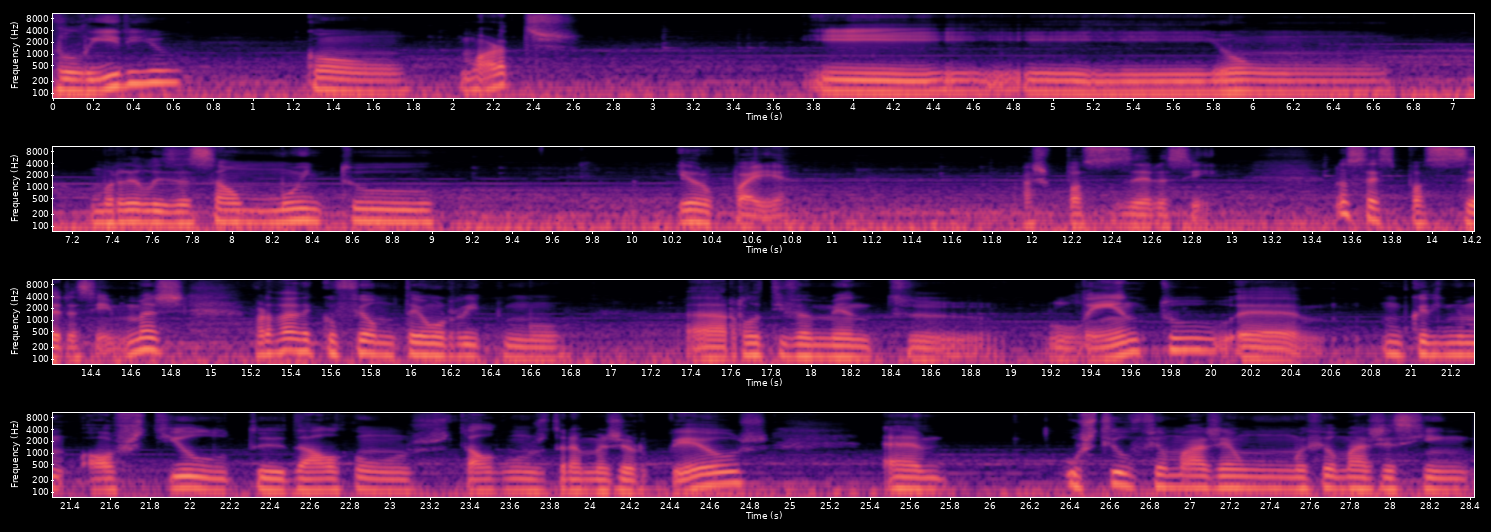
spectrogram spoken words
delírio com mortes e um, uma realização muito europeia. Acho que posso dizer assim. Não sei se posso dizer assim, mas a verdade é que o filme tem um ritmo uh, relativamente lento, uh, um bocadinho ao estilo de, de, alguns, de alguns dramas europeus. Uh, o estilo de filmagem é uma filmagem assim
